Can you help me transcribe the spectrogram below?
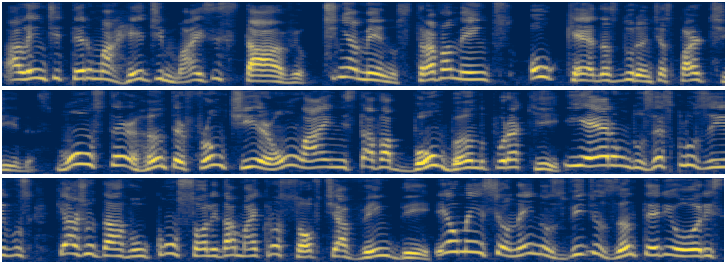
além de ter uma rede mais estável, tinha menos travamentos ou quedas durante as partidas. Monster Hunter Frontier Online estava bombando por aqui, e era um dos exclusivos que ajudavam o console da Microsoft a vender. Eu mencionei nos vídeos anteriores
